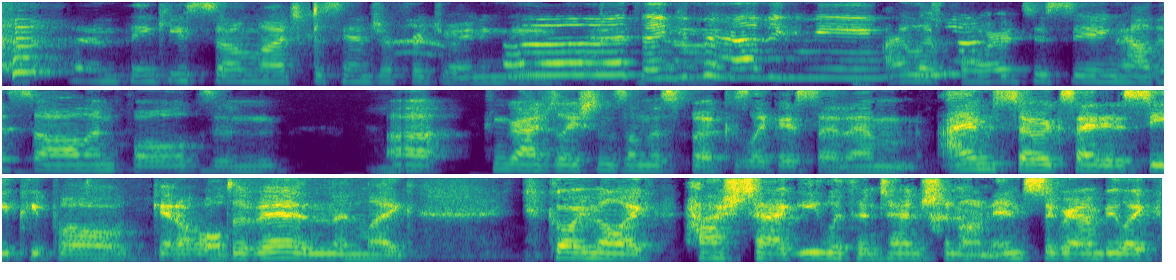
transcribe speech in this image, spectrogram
and thank you so much, Cassandra, for joining me. Uh, thank you for having me. I look forward to seeing how this all unfolds and uh, congratulations on this book because like i said i'm i'm so excited to see people get a hold of it and then like going to like hashtag eat with intention on Instagram, be like,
